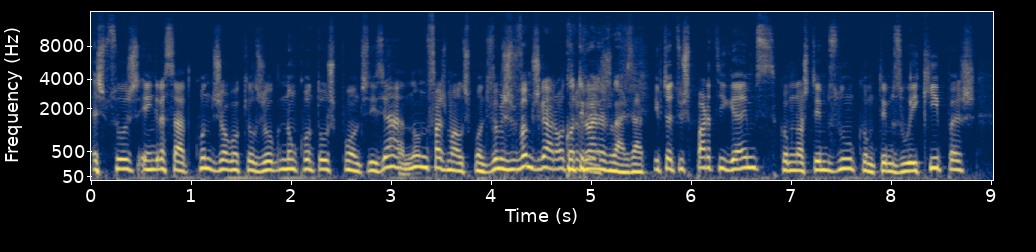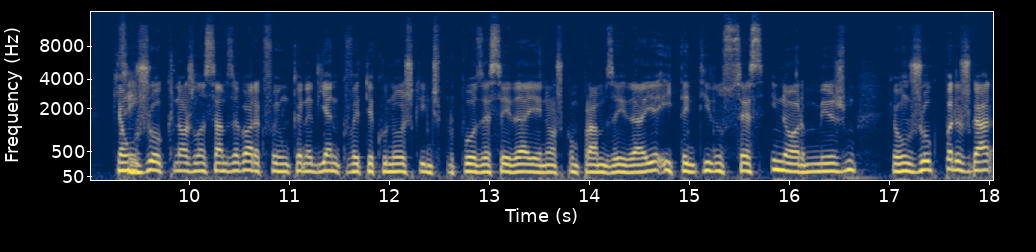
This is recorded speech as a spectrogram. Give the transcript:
as pessoas, é engraçado, quando jogam aquele jogo não contam os pontos, dizem, ah, não me faz mal os pontos, vamos, vamos jogar outra Continuar vez. a jogar, exato. E portanto, os party games, como nós temos um, como temos o Equipas, que é Sim. um jogo que nós lançámos agora, que foi um canadiano que veio ter connosco e nos propôs essa ideia e nós comprámos a ideia e tem tido um sucesso enorme mesmo, que é um jogo para jogar,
